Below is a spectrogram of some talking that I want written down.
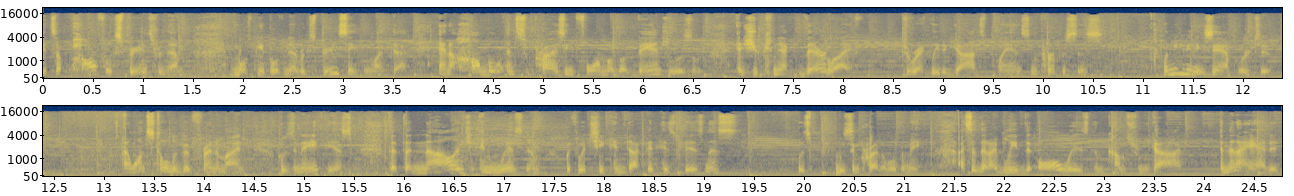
It's a powerful experience for them. Most people have never experienced anything like that. And a humble and surprising form of evangelism as you connect their life directly to God's plans and purposes. Let me give you an example or two. I once told a good friend of mine who's an atheist that the knowledge and wisdom with which he conducted his business was, was incredible to me. I said that I believe that all wisdom comes from God. And then I added,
